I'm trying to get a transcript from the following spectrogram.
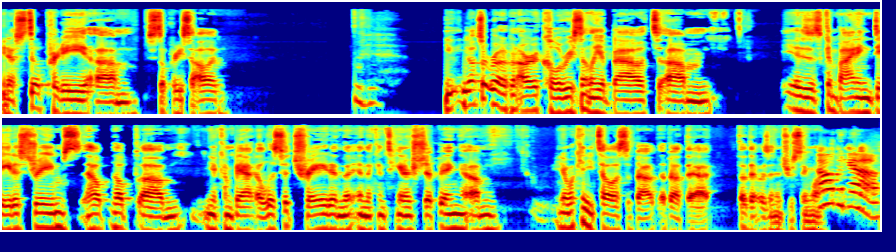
you know, still pretty um, still pretty solid. Mm-hmm. You, you, also wrote up an article recently about um, is combining data streams help help um, you know, combat illicit trade in the in the container shipping. Um, you know, what can you tell us about about that? Thought that was an interesting one. Oh yeah,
